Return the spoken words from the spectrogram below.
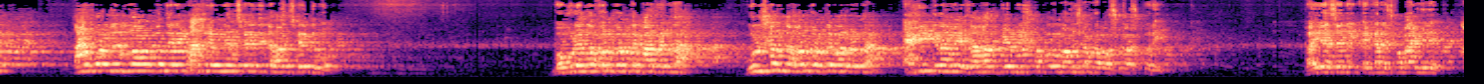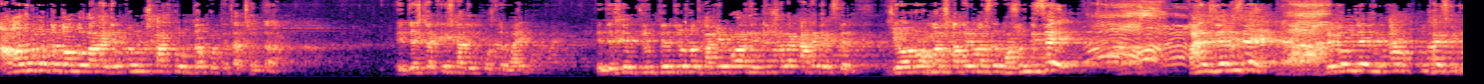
তারপরে যদি নবাবগঞ্জের এই ইউনিয়ন ছেড়ে দিতে হবে ছেড়ে দেবো। বগুড়া দখল করতে পারবেন না গুলশান দখল করতে পারবেন না। একই গ্রামে জামাত বিএনপির সকল মানুষ আমরা বসবাস করি। ভাই আছেন এখানে সবাই মিলে। আমাদের মধ্যে দ্বন্দ্ব লাগায় যে কোন স্বার্থ উদ্ধার করতে চাচ্ছেন তারা। এই দেশটা কে স্বাধীন করতে ভাই? এদেশের যুদ্ধের জন্য ঝাঁপিয়ে পড়ার নির্দেশনা কাকে দেখছেন? জিয়াউর রহমান সাতই মাসের ভাষণ দিছে? তারেক দিছে? বেগম জিয়া কোথায় ছিল?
